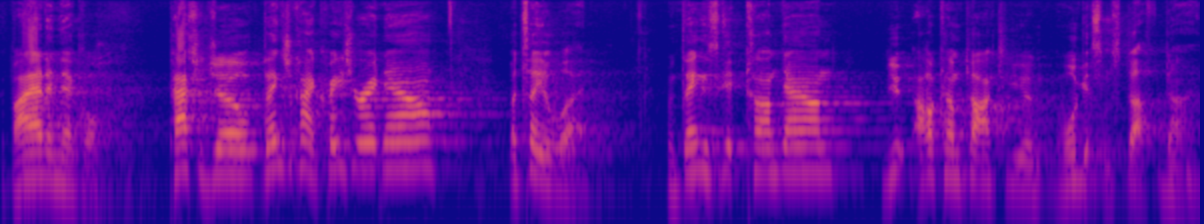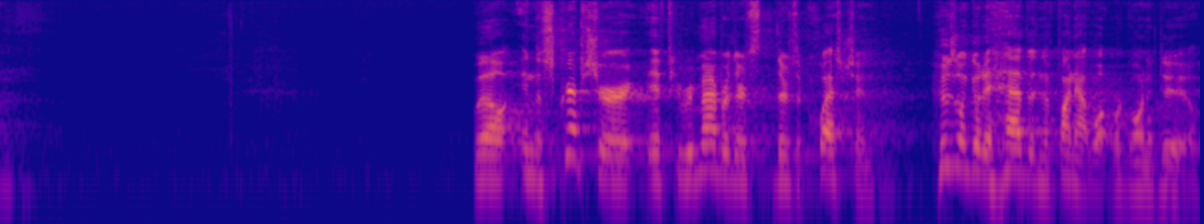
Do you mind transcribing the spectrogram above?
If I had a nickel, Pastor Joe, things are kind of crazy right now, but tell you what, when things get calmed down, you, I'll come talk to you and we'll get some stuff done. Well, in the scripture, if you remember, there's, there's a question who's going to go to heaven and find out what we're going to do?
